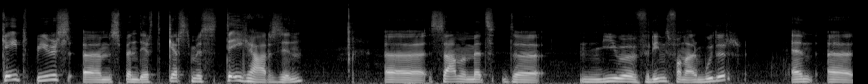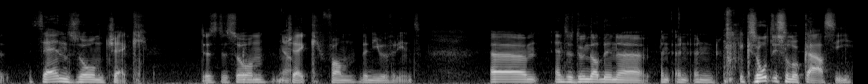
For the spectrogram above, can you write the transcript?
Kate Pierce spendeert kerstmis tegen haar zin. Eh, samen met de nieuwe vriend van haar moeder. En eh, zijn zoon Jack. Dus de zoon Ja. Jack van de nieuwe vriend. Ehm, en ze doen dat in eh, een, een, een exotische locatie.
